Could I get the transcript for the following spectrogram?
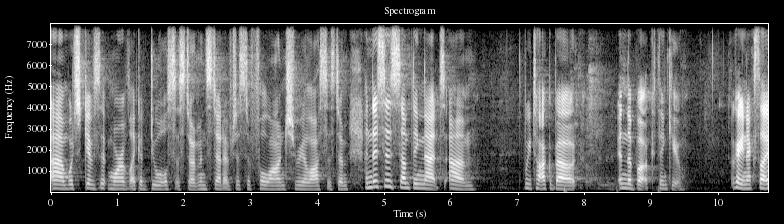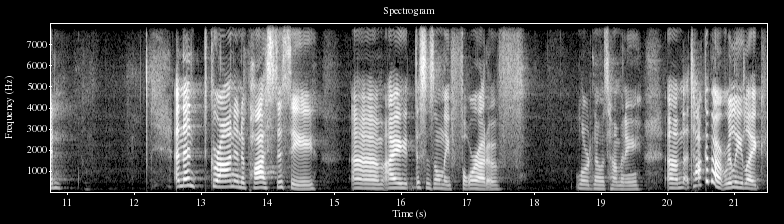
um, which gives it more of like a dual system instead of just a full-on Sharia law system. And this is something that um, we talk about in the book. Thank you. Okay, next slide. And then Quran and apostasy. Um, I, this is only four out of Lord knows how many, um, talk about really like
